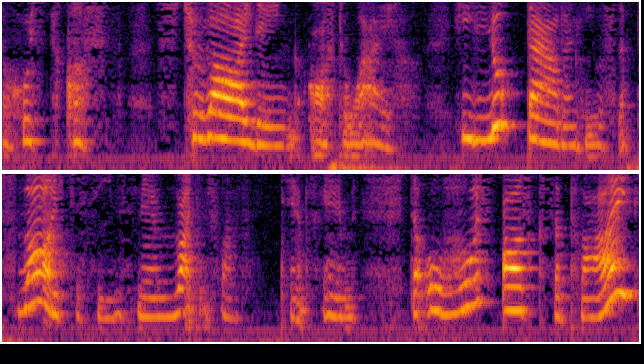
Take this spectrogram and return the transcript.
The horse took off, striding after a while. He looked down and he was surprised to see the snail right in front of him. The horse asked surprised,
